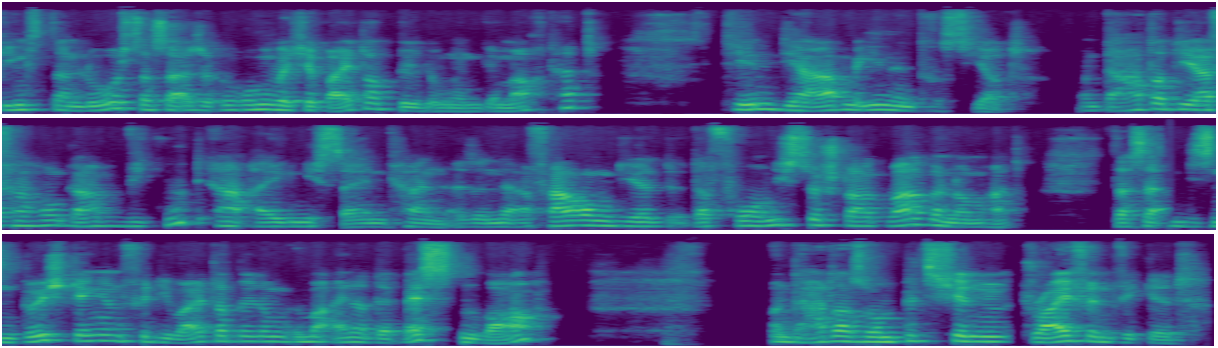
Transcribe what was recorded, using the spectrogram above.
ging es dann los, dass er also irgendwelche Weiterbildungen gemacht hat. Themen, die haben ihn interessiert. Und da hat er die Erfahrung gehabt, wie gut er eigentlich sein kann. Also eine Erfahrung, die er davor nicht so stark wahrgenommen hat, dass er in diesen Durchgängen für die Weiterbildung immer einer der Besten war. Und da hat er so ein bisschen Drive entwickelt.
